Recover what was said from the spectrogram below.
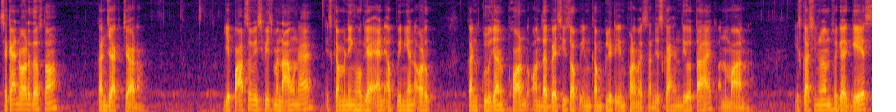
सेकेंड वर्ड दोस्तों कंजेक्चर ये पार्ट्स ऑफ़ स्पीच में नाउन है। इसका मीनिंग हो गया an opinion or conclusion formed on the basis of incomplete information जिसका हिंदी होता है अनुमान। इसका सिनोनिम्स हो गया गेस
